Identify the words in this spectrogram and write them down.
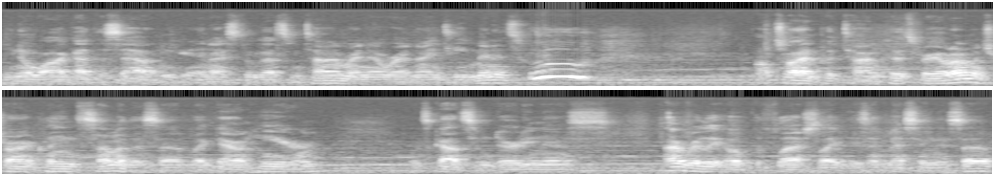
you know, while I got this out and, and I still got some time right now, we're at 19 minutes. Woo! I'll try and put time codes for you, but I'm gonna try and clean some of this up, like down here. It's got some dirtiness. I really hope the flashlight isn't messing this up.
